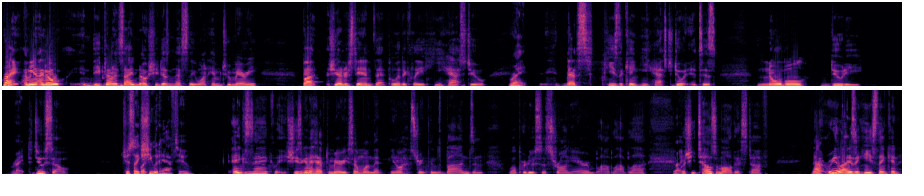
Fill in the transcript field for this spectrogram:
Right. I mean, I know deep down inside, no, she doesn't necessarily want him to marry, but she understands that politically he has to. Right. That's he's the king. He has to do it. It's his noble duty Right. to do so. Just like But- she would have to. Exactly. She's going to have to marry someone that, you know, strengthens bonds and will produce a strong heir and blah, blah, blah. Right. But she tells him all this stuff, not realizing he's thinking,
